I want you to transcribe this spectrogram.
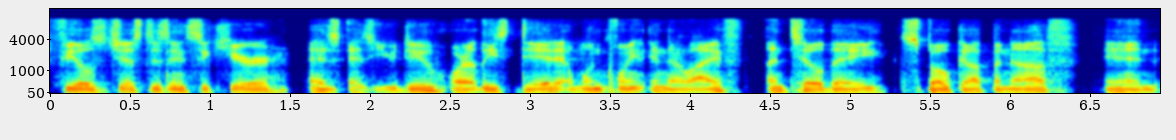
feels just as insecure as as you do or at least did at one point in their life until they spoke up enough and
